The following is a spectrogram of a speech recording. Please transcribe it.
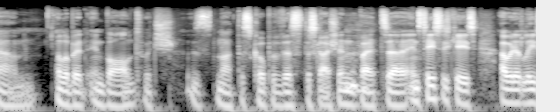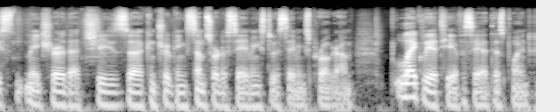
um, a little bit involved, which is not the scope of this discussion. Mm-hmm. But uh, in Stacy's case, I would at least make sure that she's uh, contributing some sort of savings to a savings program, likely a TFSA at this point.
